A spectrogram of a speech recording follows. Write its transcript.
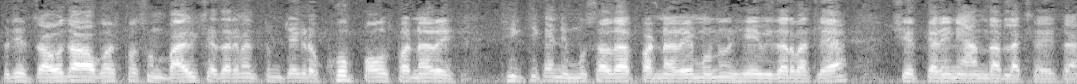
म्हणजे चौदा ऑगस्टपासून बावीसच्या दरम्यान तुमच्या इकडे खूप पाऊस पडणार आहे. ठिकठिकाणी मुसळधार पडणार आहे म्हणून हे विदर्भातल्या शेतकऱ्यांनी अंदाज लक्षात द्यायचा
